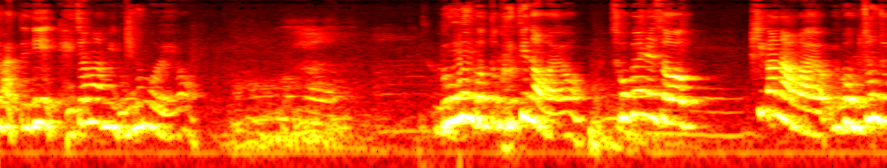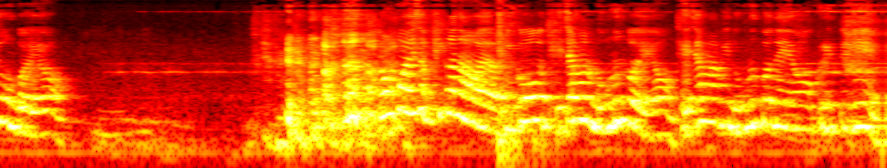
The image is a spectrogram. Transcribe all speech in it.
봤더니 대장암이 녹는 거예요. 녹는 것도 그렇게 나와요. 소변에서 피가 나와요. 이거 엄청 좋은 거예요. 똥꼬에서 피가 나와요. 이거 대장암 녹는 거예요. 대장암이 녹는 거네요. 그랬더니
